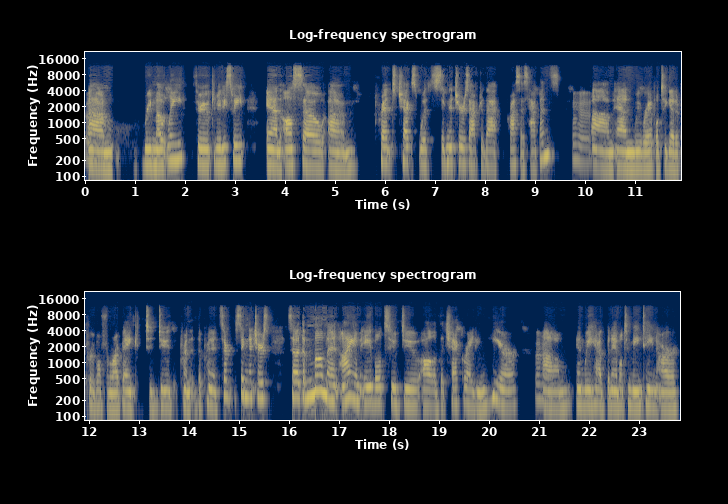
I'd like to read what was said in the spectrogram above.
mm-hmm. um, remotely through Community Suite and also um, print checks with signatures after that process happens. Mm-hmm. Um, and we were able to get approval from our bank to do the, print, the printed signatures. So at the moment, I am able to do all of the check writing here, mm-hmm. um, and we have been able to maintain our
